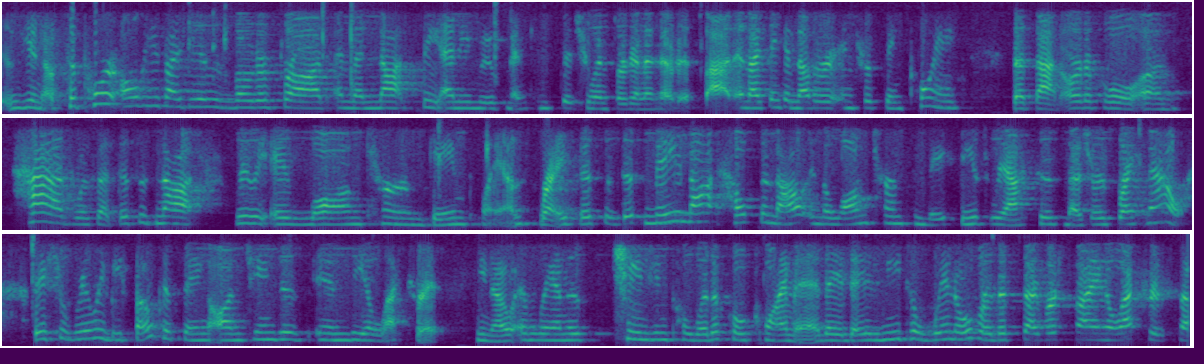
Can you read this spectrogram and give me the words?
you know, support all these ideas of voter fraud and then not see any movement, constituents are going to notice that. And I think another interesting point that that article um, had was that this is not really a long-term game plan, right? This this may not help them out in the long term to make these reactive measures right now. They should really be focusing on changes in the electorate you know, Atlanta's changing political climate. They, they need to win over this diversifying electorate. So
